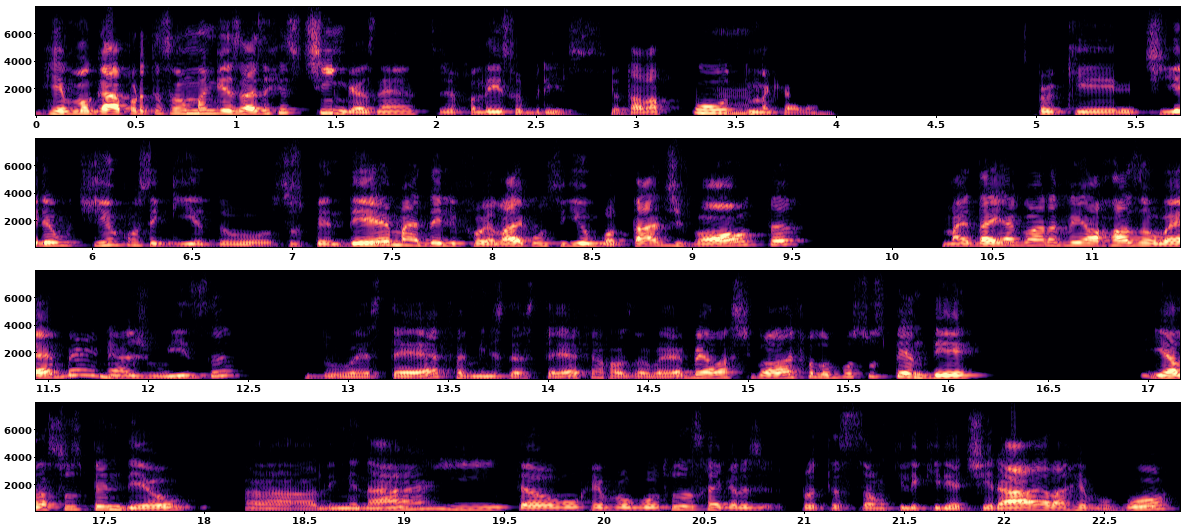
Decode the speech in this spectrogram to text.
revogar a proteção a manguezais e restingas, né? Eu já falei sobre isso. Eu tava puto naquela época. Porque tinham, tinham conseguido suspender, mas ele foi lá e conseguiu botar de volta. Mas daí agora veio a Rosa Weber, né, a juíza do STF, a ministra do STF, a Rosa Weber, ela chegou lá e falou: vou suspender. E ela suspendeu a liminar e então revogou todas as regras de proteção que ele queria tirar, ela revogou.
